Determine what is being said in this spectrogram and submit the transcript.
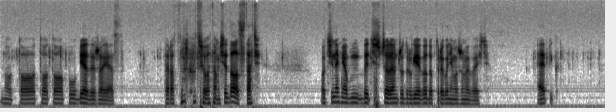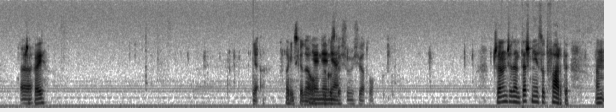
No to, to, to pół biedy, że jest. Teraz tylko trzeba tam się dostać. Odcinek miał być z challenge'u drugiego, do którego nie możemy wejść. Epic. E, Czekaj. to nic nie dało, Nie, nie, tylko nie. zgasiłem światło. Challenge ten też nie jest otwarty. Em,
